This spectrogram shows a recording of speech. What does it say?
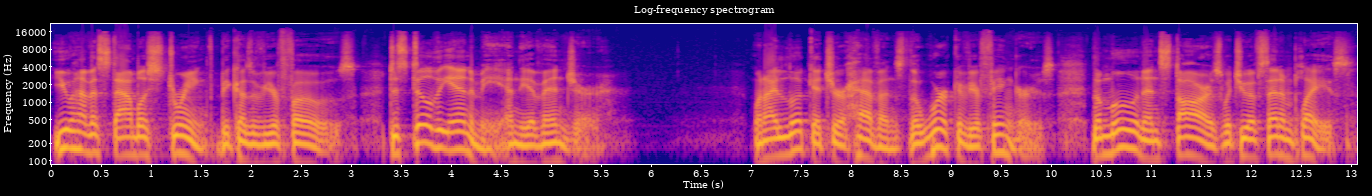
you have established strength because of your foes, to still the enemy and the avenger. When I look at your heavens, the work of your fingers, the moon and stars which you have set in place,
